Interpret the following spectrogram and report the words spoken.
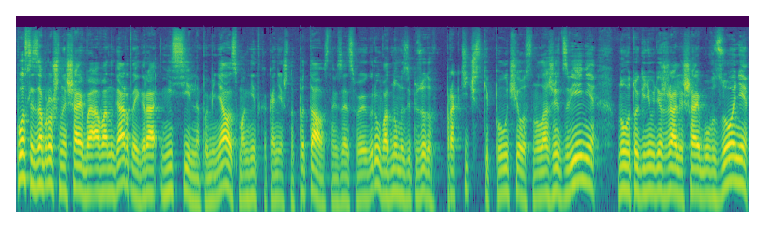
После заброшенной шайбы авангарда игра не сильно поменялась. Магнитка, конечно, пыталась навязать свою игру. В одном из эпизодов практически получилось наложить звенья, но в итоге не удержали шайбу в зоне.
